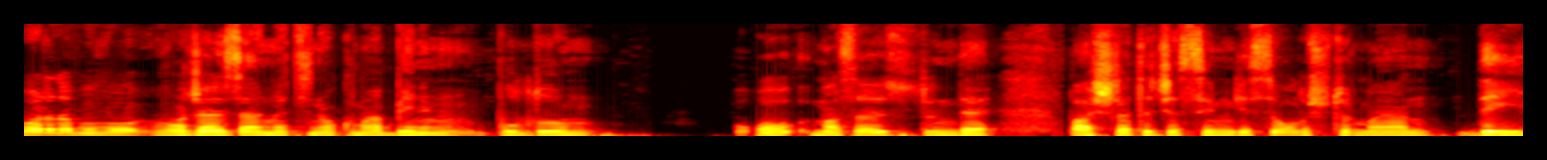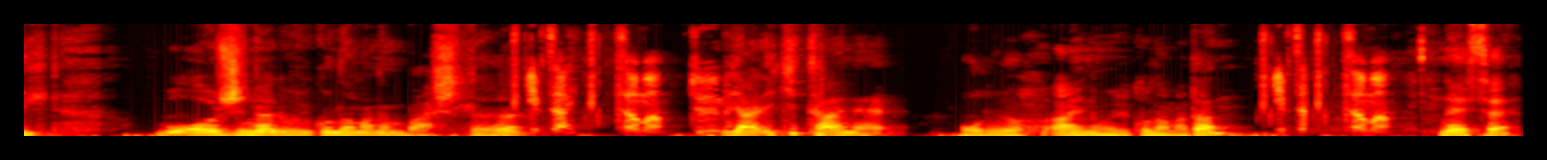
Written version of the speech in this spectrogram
Bu arada bu vo- vocalizer metin okuma benim bulduğum o masa üstünde başlatıcı simgesi oluşturmayan değil. Bu orijinal uygulamanın başlığı. İptal. Tamam. Düğme. Yani iki tane oluyor aynı uygulamadan. İptal. Tamam. Neyse.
